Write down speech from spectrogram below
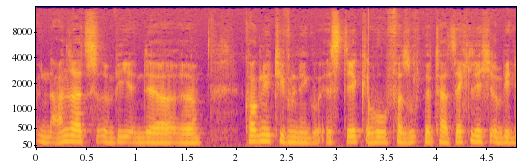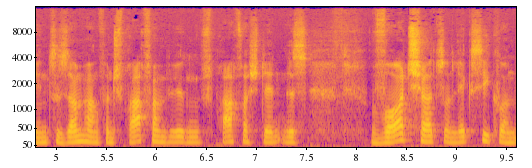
einen Ansatz irgendwie in der äh, kognitiven Linguistik, wo versucht wird tatsächlich irgendwie den Zusammenhang von Sprachvermögen, Sprachverständnis, Wortschatz und Lexikon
